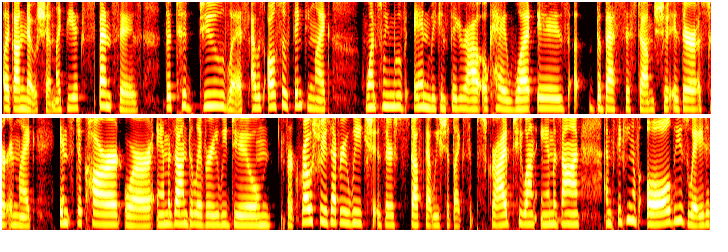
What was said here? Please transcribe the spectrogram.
Like on Notion, like the expenses, the to do list. I was also thinking, like, once we move in, we can figure out, okay, what is uh, the best system? Should, is there a certain like Instacart or Amazon delivery we do for groceries every week? Is there stuff that we should like subscribe to on Amazon? I'm thinking of all these way to,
